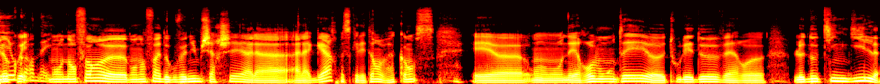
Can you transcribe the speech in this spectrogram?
Donc, oui, corneille. mon enfant, euh, mon enfant est donc venu me chercher à la, à la gare parce qu'elle était en vacances et euh, on est remonté euh, tous les deux vers le Notting Hill,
